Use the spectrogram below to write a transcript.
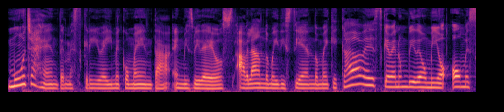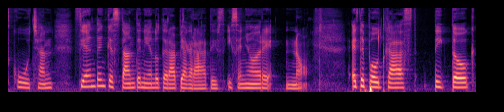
Mucha gente me escribe y me comenta en mis videos hablándome y diciéndome que cada vez que ven un video mío o me escuchan, sienten que están teniendo terapia gratis. Y señores, no. Este podcast, TikTok,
